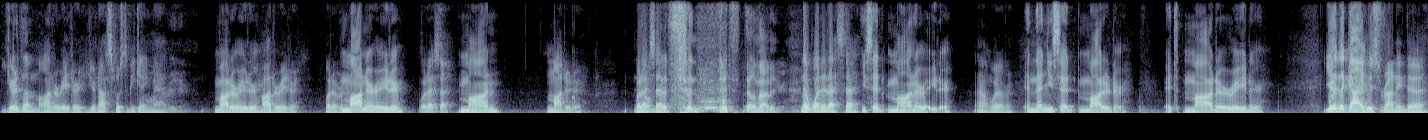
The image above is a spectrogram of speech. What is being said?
you're the moderator. You're not supposed to be getting mad. Moderator? Moderator, Moderator, whatever. moderator, What would I say? mon. Monitor. What did I said? That's that's still not it. No, what did I say? You said moderator, Oh, whatever. and then you said monitor. It's moderator. You're the guy who's running the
